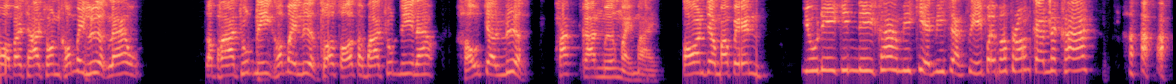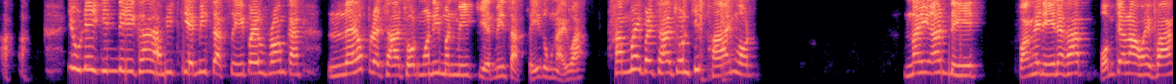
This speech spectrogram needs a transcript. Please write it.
ว่าประชาชนเขาไม่เลือกแล้ว สภาชุดนี้เขาไม่เลือกสสสภาชุดนี้แล้ว เขาจะเลือกพักการเมืองใหม่ ๆ ตอนจะมาเป็นอยู่ดีกินดีค่ะมีเกียรติมีศักดิ์ศรีไปพร้อมๆกันนะคะ อยู่ดีกินดีค่ะมีเกียรติมีศักดิ์ศรีไปพร้อมๆกัน แล้วประชาชนวันนี้มันมีเกียรติมีศักดิ์ศรีตรงไหนวะทำให้ประชาชนชิบหายหมด ในอดีตฟังให้ดีนะครับ ผมจะเล่าให้ฟัง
